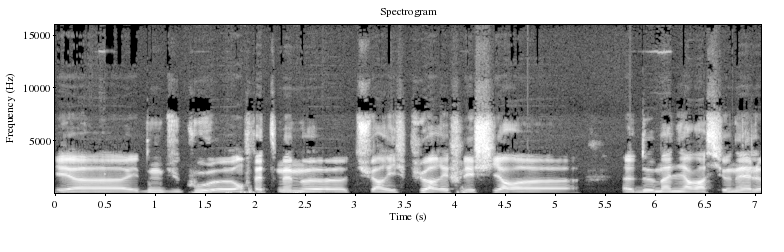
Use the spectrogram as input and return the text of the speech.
et, et donc du coup en fait même tu arrives plus à réfléchir de manière rationnelle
